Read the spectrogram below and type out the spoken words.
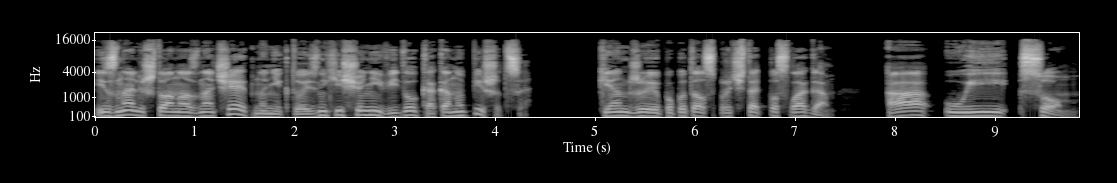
и знали, что оно означает, но никто из них еще не видел, как оно пишется. Кенджи попытался прочитать по слогам «а-уи-сом».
